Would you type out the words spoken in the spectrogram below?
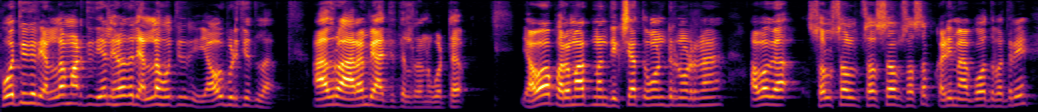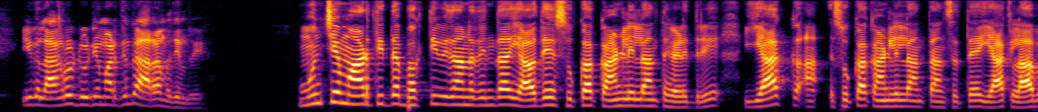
ಹೋತಿದ್ರು, ಎಲ್ಲ ಮಾಡ್ತಿದ್ವಿ ಎಲ್ಲಿ ಹೇಳಿದ್ರೆ ಎಲ್ಲ ಹೋತಿದ್ರಿ. ಯಾವ ಬಿಡ್ತಿದ್ಲ. ಆದರೂ ಆರಂಭಿ ಆತಿತ್ತಲ್ಲ ನನಗೆ ಒಟ್ಟು. ಯಾವಾಗ ಪರಮಾತ್ಮನ ದೀಕ್ಷೆ ತೊಗೊಂಡ್ರಿ ನೋಡ್ರಿ ನಾ ಅವಾಗ ಸ್ವಲ್ಪ ಸ್ವಲ್ಪ ಸ್ವಲ್ಪ ಸ್ವಲ್ಪ ಸ್ವಲ್ಪ ಸ್ವಲ್ಪ ಕಡಿಮೆ ಆಕೋತ ಬತ್ರಿ. ಈಗ ಲಾಂಗ್ ರೂಟ್ ಡ್ಯೂಟಿ ಮಾಡ್ತೀನಿ ರೀ ಆರಾಮದೀನಿ ರೀ. ಮುಂಚೆ ಮಾಡ್ತಿದ್ದ ಭಕ್ತಿ ವಿಧಾನದಿಂದ ಯಾವುದೇ ಸುಖ ಕಾಣಲಿಲ್ಲ ಅಂತ ಹೇಳಿದ್ರಿ. ಯಾಕೆ ಸುಖ ಕಾಣಲಿಲ್ಲ ಅಂತ ಅನ್ಸುತ್ತೆ? ಯಾಕೆ ಲಾಭ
